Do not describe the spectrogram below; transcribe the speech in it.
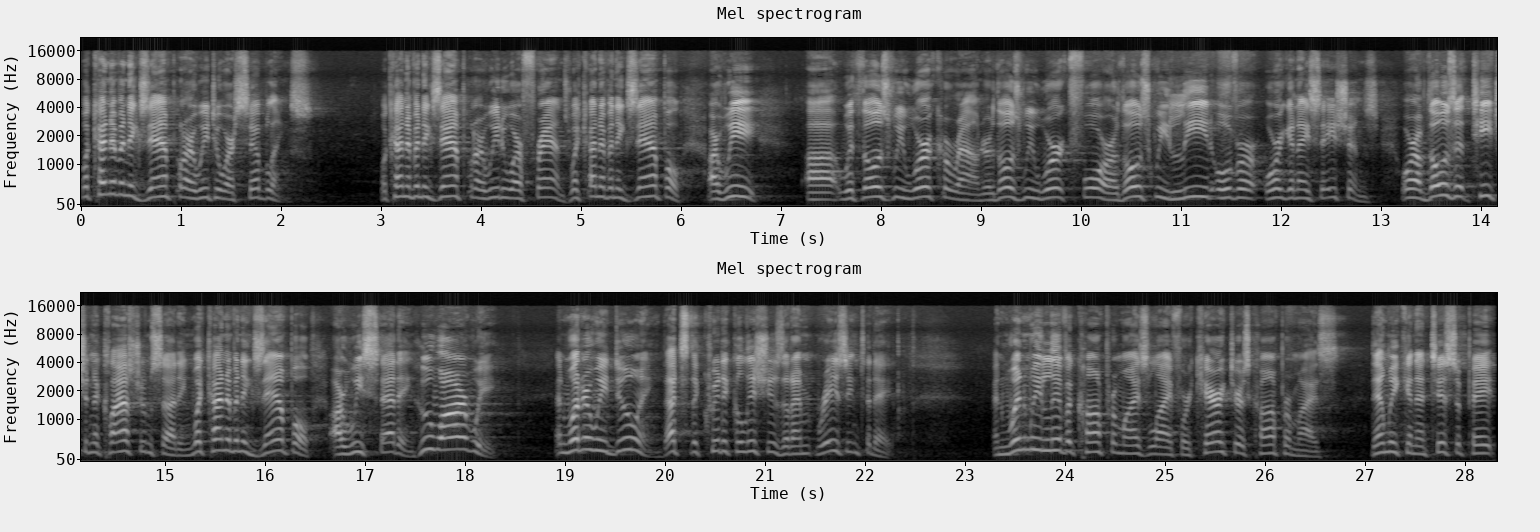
What kind of an example are we to our siblings? What kind of an example are we to our friends? What kind of an example are we uh, with those we work around, or those we work for, or those we lead over organizations, or of those that teach in a classroom setting? What kind of an example are we setting? Who are we? And what are we doing? That's the critical issues that I'm raising today. And when we live a compromised life where character is compromised, then we can anticipate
